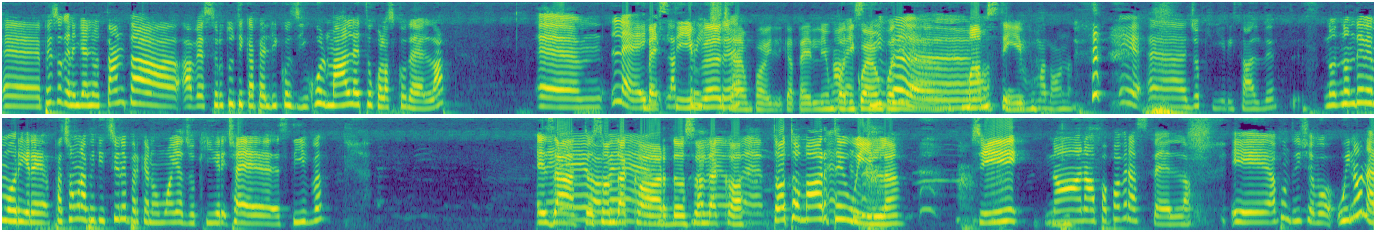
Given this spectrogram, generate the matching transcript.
Eh, penso che negli anni 80 avessero tutti i capelli così, col mallet o con la scodella. Ehm, lei, Beh, Steve, l'attrice- c'ha un po' i capelli, un po' Vabbè, di qua e un po' di là. Eh, Mom no, Steve. Madonna. E eh, Giochiri, salve. Non, non deve morire. Facciamo una petizione perché non muoia Giochiri. Cioè, Steve. Esatto, Eh, sono vabbè. d'accordo, sono Vabbè, d'accordo. vabbè. Toto Morte Eh. Will. Sì. No, no, po- povera Stella. E appunto dicevo, Winona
